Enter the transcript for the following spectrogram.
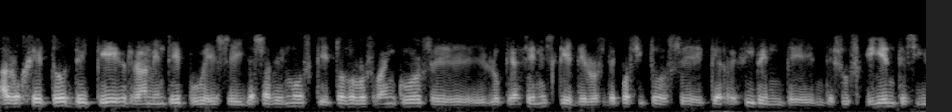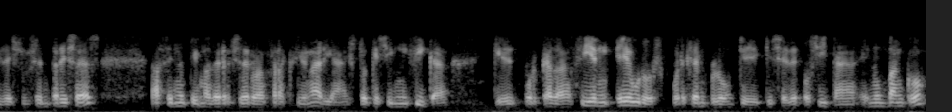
al objeto de que realmente pues ya sabemos que todos los bancos eh, lo que hacen es que de los depósitos eh, que reciben de, de sus clientes y de sus empresas hacen el tema de reserva fraccionaria. ¿Esto qué significa? Que por cada 100 euros, por ejemplo, que, que se deposita en un banco,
